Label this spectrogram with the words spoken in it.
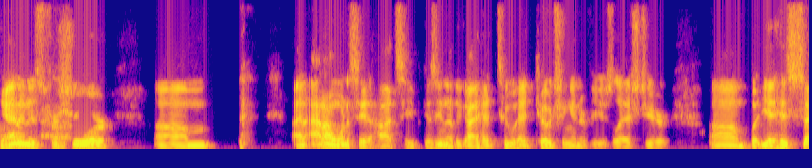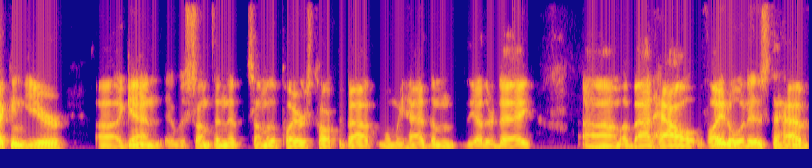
Gannon is for sure. Um, I, I don't want to say the hot seat because, you know, the guy had two head coaching interviews last year. Um, but yeah, his second year, uh, again, it was something that some of the players talked about when we had them the other day um, about how vital it is to have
